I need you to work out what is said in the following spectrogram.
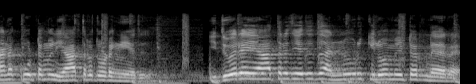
ആനക്കൂട്ടങ്ങൾ യാത്ര തുടങ്ങിയത്. ഇതുവരെ യാത്ര ചെയ്തത് അഞ്ഞൂറ് കിലോമീറ്ററിലേറെ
